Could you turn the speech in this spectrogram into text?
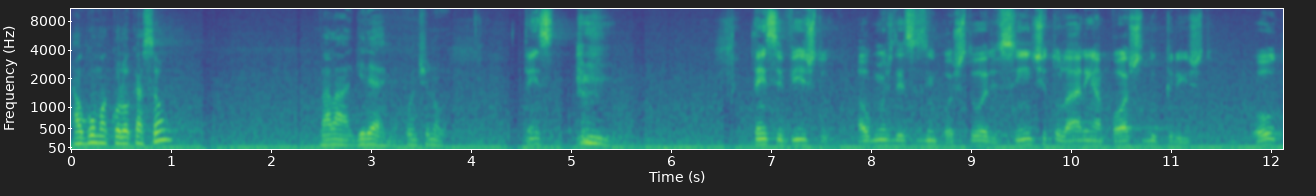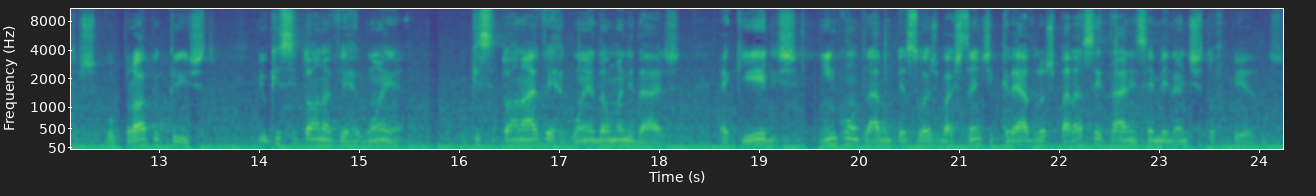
Alguma colocação? Vai lá, Guilherme, continua. Tem-se tem visto alguns desses impostores se intitularem apóstolos do Cristo, outros o próprio Cristo, e o que se torna vergonha, o que se torna a vergonha da humanidade, é que eles encontraram pessoas bastante crédulas para aceitarem semelhantes torpedos.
